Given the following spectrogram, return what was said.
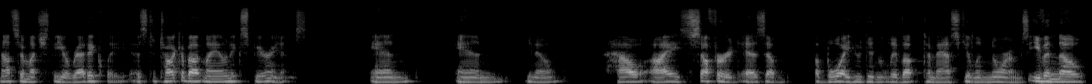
not so much theoretically as to talk about my own experience and and you know how i suffered as a a boy who didn't live up to masculine norms, even though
